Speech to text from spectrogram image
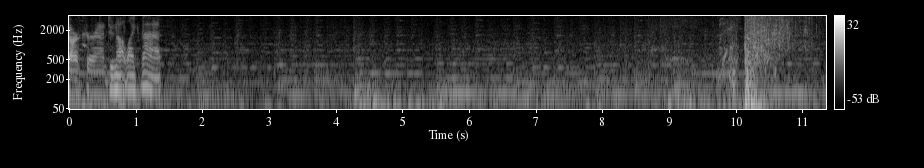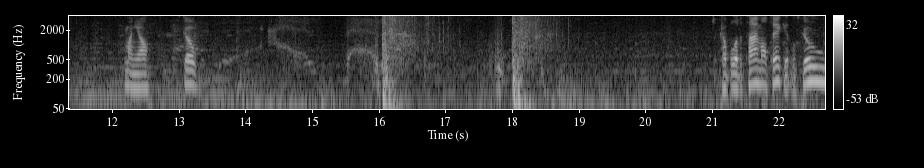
darker, and I do not like that. Come on, y'all. Let's go. A couple at a time, I'll take it. Let's go.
